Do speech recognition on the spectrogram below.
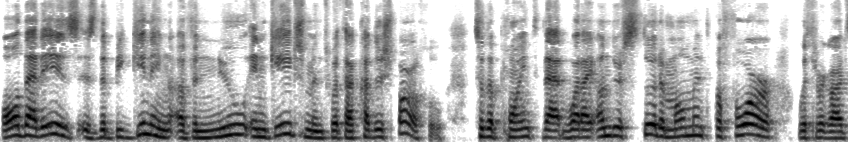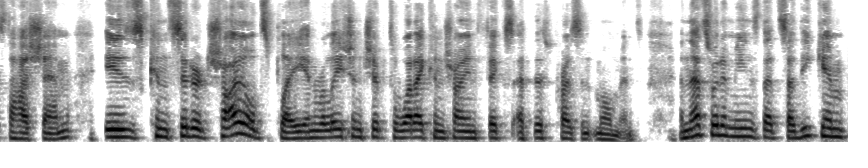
all that is, is the beginning of a new engagement with HaKadosh Baruch Hu, to the point that what I understood a moment before with regards to Hashem is considered child's play in relationship to what I can try and fix at this present moment. And that's what it means that tzaddikim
